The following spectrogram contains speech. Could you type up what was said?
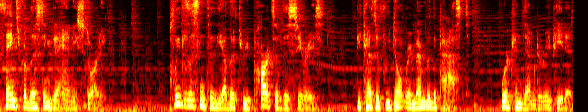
Thanks for listening to Annie's story. Please listen to the other three parts of this series, because if we don't remember the past, we're condemned to repeat it.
